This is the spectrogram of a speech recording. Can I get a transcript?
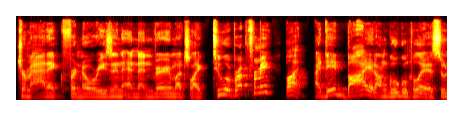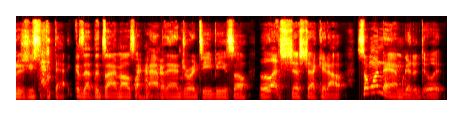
dramatic for no reason and then very much like too abrupt for me. But I did buy it on Google Play as soon as you said that because at the time I was like, I have an Android TV, so let's just check it out. So one day I'm gonna do it.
